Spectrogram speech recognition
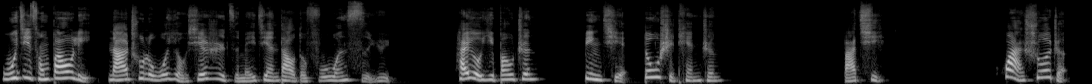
无忌从包里拿出了我有些日子没见到的符文死玉，还有一包针，并且都是天针。拔气。话说着，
